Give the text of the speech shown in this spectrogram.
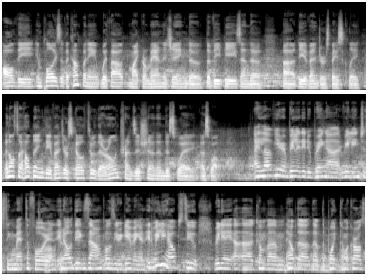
all the employees of the company without micromanaging the, the VPs and the, uh, the Avengers, basically. And also helping the Avengers go through their own transition in this way as well. I love your ability to bring a really interesting metaphor oh, okay. in all the examples you're giving, and it really helps to really uh, uh, come, um, help the, the, the point come across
